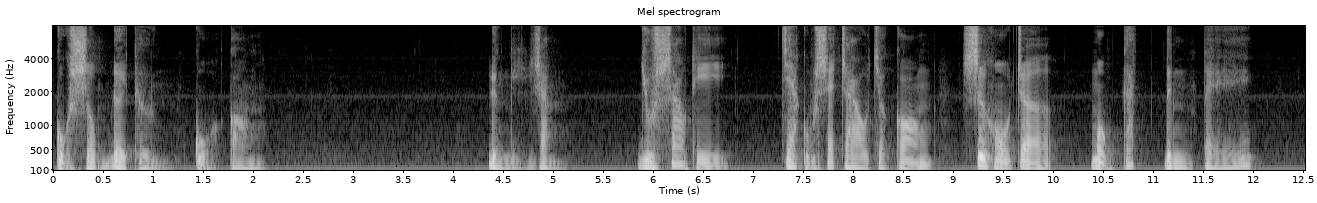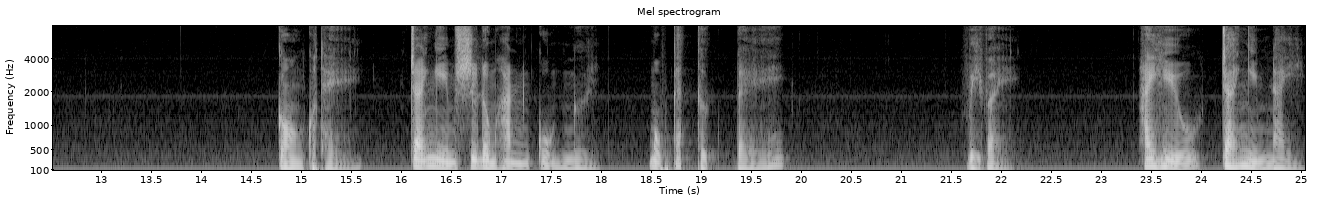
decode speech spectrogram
cuộc sống đời thường của con. Đừng nghĩ rằng dù sao thì cha cũng sẽ trao cho con sự hỗ trợ một cách tinh tế con có thể trải nghiệm sự đồng hành của người một cách thực tế. Vì vậy, hãy hiểu trải nghiệm này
